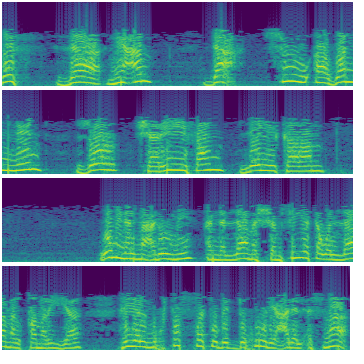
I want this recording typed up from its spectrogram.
ضف ذا نعم. دع سوء ظن. زر شريفا للكرم. ومن المعلوم أن اللام الشمسية واللام القمرية هي المختصة بالدخول على الأسماء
